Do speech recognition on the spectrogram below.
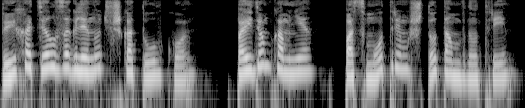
«Ты хотел заглянуть в шкатулку. Пойдем ко мне, посмотрим, что там внутри».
